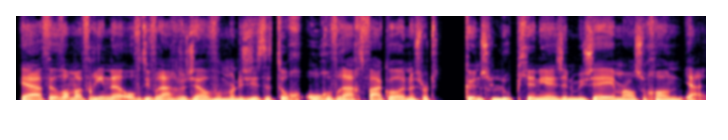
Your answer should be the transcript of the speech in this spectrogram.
Ja, veel van mijn vrienden, of die vragen er zelf om, maar die zitten toch ongevraagd vaak wel in een soort kunstloepje. Niet eens in een museum, maar als we gewoon. Ja,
